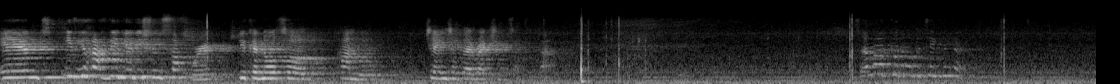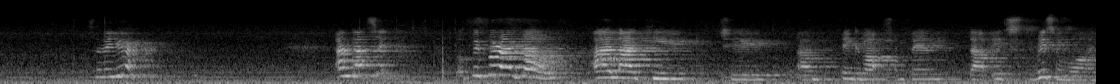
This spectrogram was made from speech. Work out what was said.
And if you have video edition software, you can also handle change of directions of the pen. So I'm not going to be taking that. So there you are. And that's it. But before I go, I'd like you to um, think about something that is the reason why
